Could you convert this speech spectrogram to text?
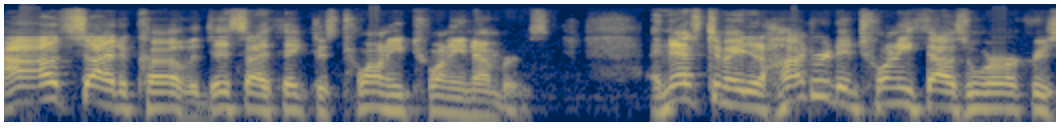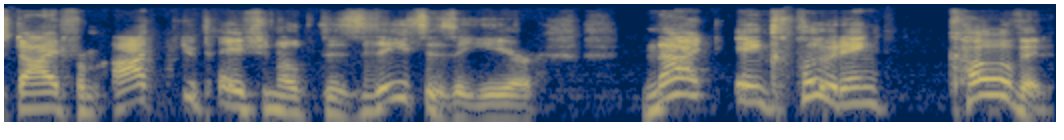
outside of COVID. This, I think, is 2020 numbers. An estimated 120,000 workers died from occupational diseases a year, not including COVID.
